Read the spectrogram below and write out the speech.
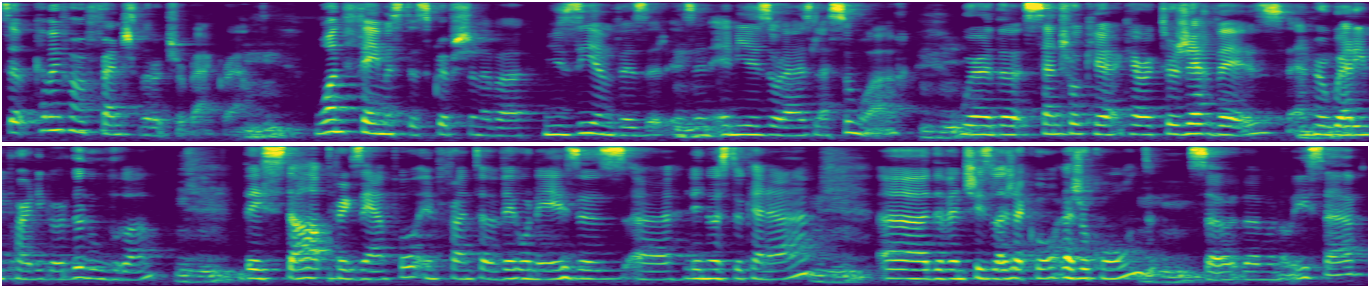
So, coming from a French literature background, mm-hmm. one famous description of a museum visit is mm-hmm. in Émile Zola's L'Assommoir, mm-hmm. where the central ca- character Gervaise and her mm-hmm. wedding party go to the Louvre. Mm-hmm. They stop, for example, in front of Veronese's uh, Les Noces de Cana, mm-hmm. uh, Da Vinci's La, La Joconde, so the Mona Lisa,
